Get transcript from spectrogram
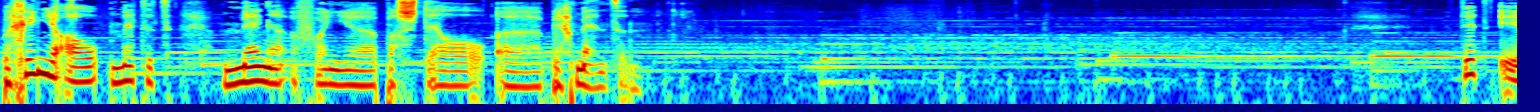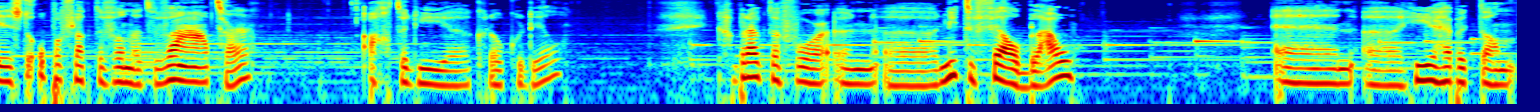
Begin je al met het mengen van je pastelpigmenten. Uh, Dit is de oppervlakte van het water achter die uh, krokodil. Ik gebruik daarvoor een niet te fel blauw. En hier heb ik dan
